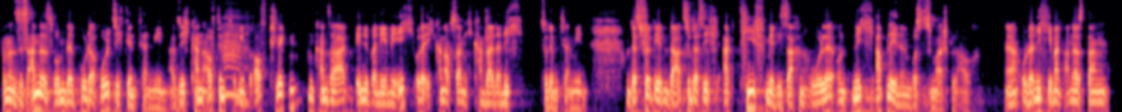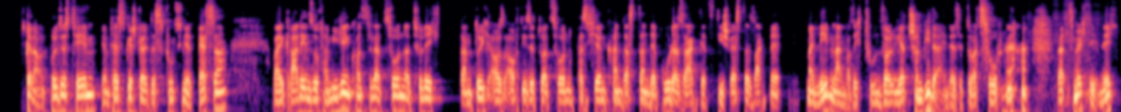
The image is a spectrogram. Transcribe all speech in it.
sondern es ist andersrum. Der Bruder holt sich den Termin. Also ich kann auf den ah. Termin draufklicken und kann sagen, den übernehme ich oder ich kann auch sagen, ich kann leider nicht zu dem Termin. Und das führt eben dazu, dass ich aktiv mir die Sachen hole und nicht ablehnen muss zum Beispiel auch. Ja, oder nicht jemand anders dann Genau, ein Pullsystem. Wir haben festgestellt, das funktioniert besser, weil gerade in so Familienkonstellationen natürlich dann durchaus auch die Situation passieren kann, dass dann der Bruder sagt, jetzt die Schwester sagt mir mein Leben lang, was ich tun soll, jetzt schon wieder in der Situation. das möchte ich nicht.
